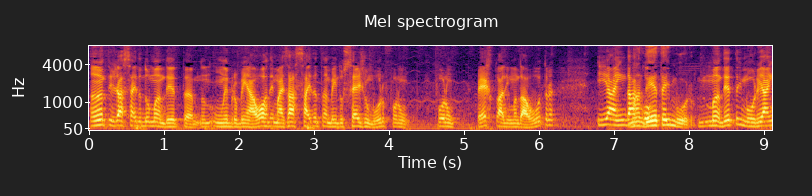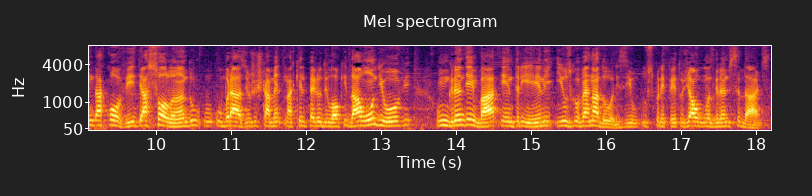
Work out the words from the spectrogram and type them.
antes da saída do Mandetta, não lembro bem a ordem, mas a saída também do Sérgio Moro, foram, foram perto ali uma da outra. E ainda Mandetta e Moro. Mandetta e Moro. E ainda a Covid assolando o, o Brasil justamente naquele período de lockdown, onde houve um grande embate entre ele e os governadores e os prefeitos de algumas grandes cidades.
